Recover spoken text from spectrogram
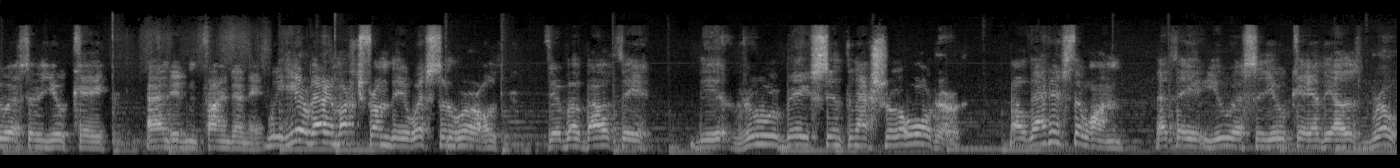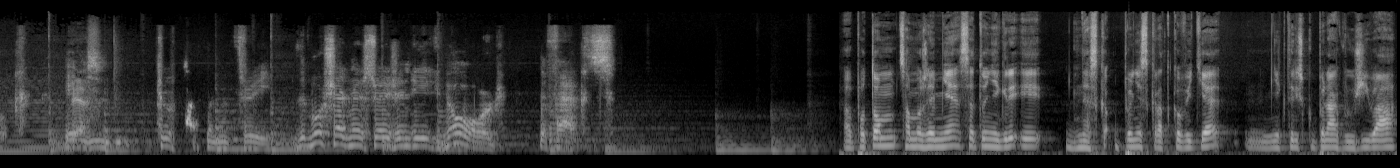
US and the UK, and didn't find any. We hear very much from the Western world about the, the rule based international order. Now, that is the one that the US and the UK and the others broke in yes. 2003. The Bush administration ignored the facts. A potom samozřejmě se to někdy i dneska úplně zkratkovitě v některých skupinách využívá.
